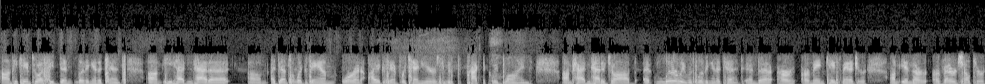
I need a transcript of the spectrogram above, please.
Um, he came to us. He'd been living in a tent. Um, he hadn't had a um, a dental exam or an eye exam for 10 years. He was practically blind, um, hadn't had a job, it literally was living in a tent. And uh, our, our main case manager um, in our, our veteran shelter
